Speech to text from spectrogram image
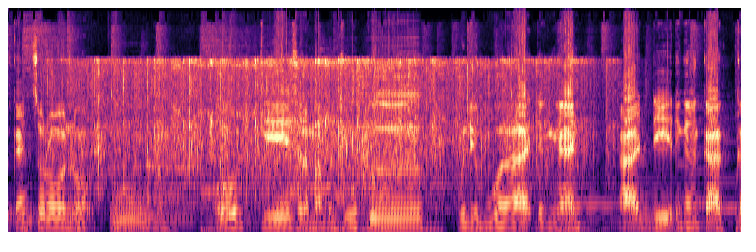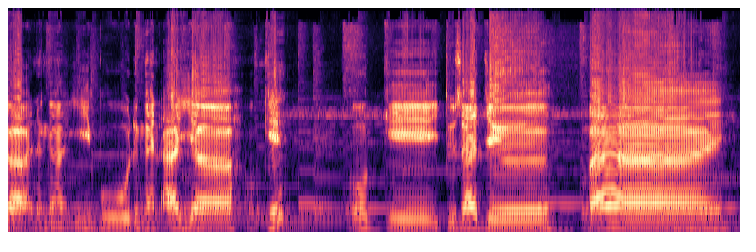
kan seronok tu. Okey, selamat mencuba. Boleh buat dengan adik, dengan kakak, dengan ibu, dengan ayah. Okey? Okey, itu saja. Bye.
